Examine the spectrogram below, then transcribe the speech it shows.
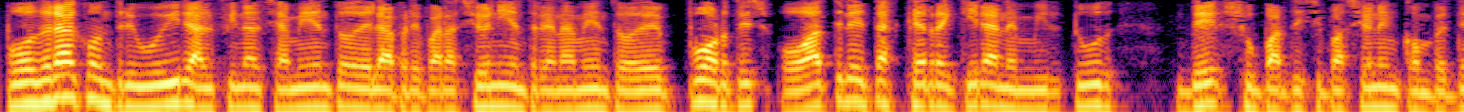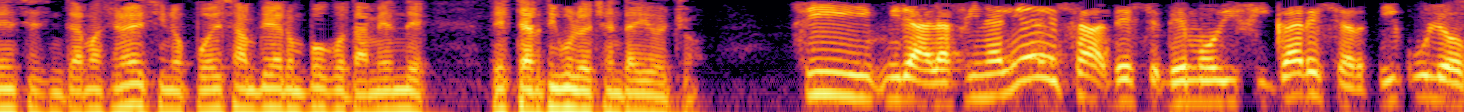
podrá contribuir al financiamiento de la preparación y entrenamiento de deportes o atletas que requieran en virtud de su participación en competencias internacionales. Si nos podés ampliar un poco también de, de este artículo 88. Sí, mira, la finalidad de, de, modificar ese artículo,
